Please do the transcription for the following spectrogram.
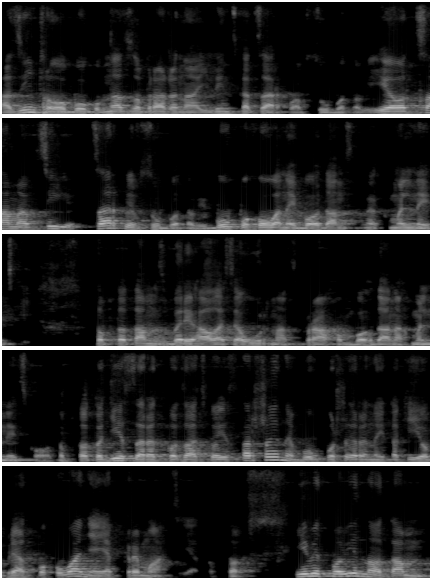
а з іншого боку, в нас зображена Іллінська церква в Суботові. І от саме в цій церкві в Суботові був похований Богдан Хмельницький. Тобто там зберігалася урна з прахом Богдана Хмельницького. Тобто тоді серед козацької старшини був поширений такий обряд поховання, як кремація. Тобто, і відповідно там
